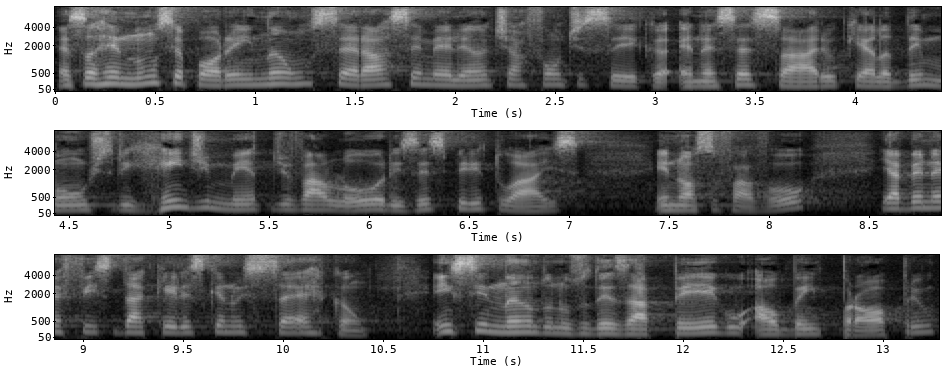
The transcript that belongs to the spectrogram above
Essa renúncia, porém, não será semelhante à fonte seca. É necessário que ela demonstre rendimento de valores espirituais em nosso favor e a benefício daqueles que nos cercam, ensinando-nos o desapego ao bem próprio,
